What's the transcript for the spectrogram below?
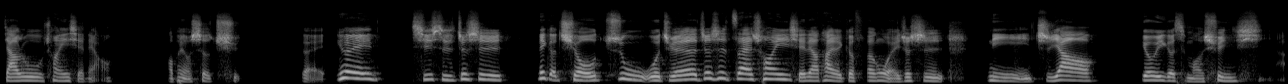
加入创意闲聊好朋友社群。对，因为其实就是那个求助，我觉得就是在创意闲聊，它有一个氛围，就是你只要。丢一个什么讯息啊？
